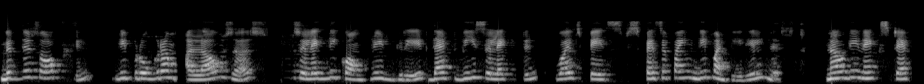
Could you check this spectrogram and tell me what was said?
With this option, the program allows us to select the concrete grade that we selected while specifying the material list. Now the next step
